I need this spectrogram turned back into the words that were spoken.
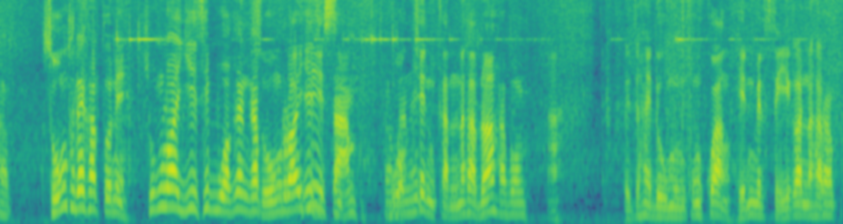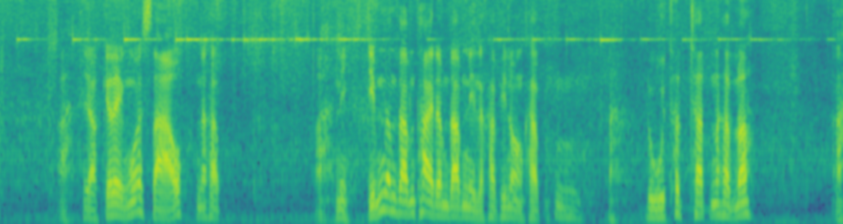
ครับสูงเท่าไหรครับตัวนี้ สูงร้อยยี่สิบบวกกันครับสูงสาม120บวกเช่นกันนะครับเนาะครับผมเดี๋ยวจะให้ดูมุมกว้างๆเห็นเม็ดสีก่อนนะครับครับอะอยากจะได้งัวสาวนะครับอะนี่จิ้มดำๆท้ายดำๆนี่แหละครับพี่น้องครับอืมดูชัดๆนะครับเนาะอะ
